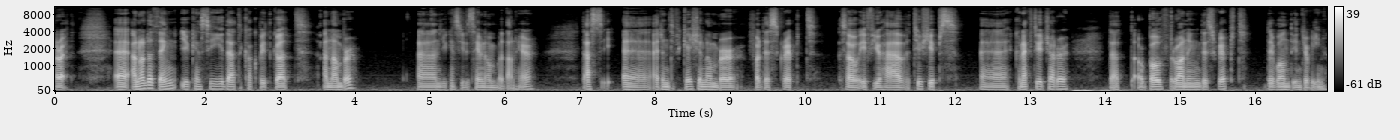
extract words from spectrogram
Alright, uh, another thing, you can see that the cockpit got a number, and you can see the same number down here. That's the uh, identification number for the script. So if you have two ships uh, connect to each other that are both running the script, they won't intervene.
